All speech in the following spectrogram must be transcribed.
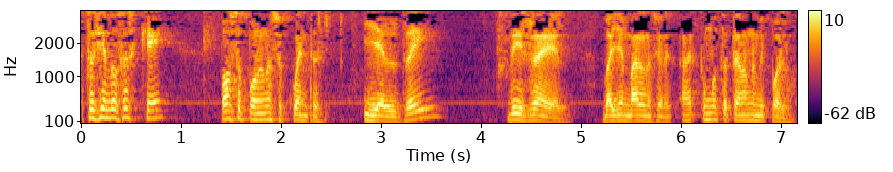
Está diciendo, ¿sabes qué? Vamos a ponernos en cuentas. Y el rey de Israel va a llamar a las naciones. A ver, ¿cómo trataron a mi pueblo?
